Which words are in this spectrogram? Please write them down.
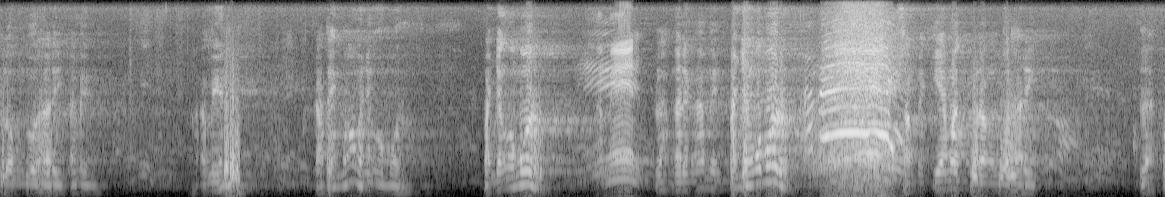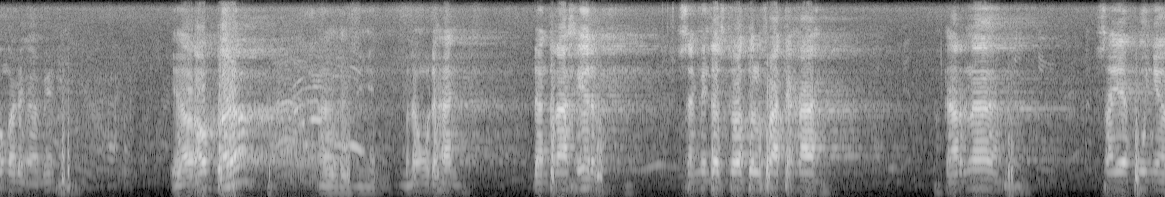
belum dua hari. Amin. Amin. Katanya mau panjang umur. Panjang umur. Amin. Lah nggak ada yang amin. Panjang umur. Amin. Sampai kiamat kurang dua hari. Lah kok nggak ada yang amin? Ya Rabbal alamin. Mudah-mudahan dan terakhir saya minta suratul fatihah karena saya punya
